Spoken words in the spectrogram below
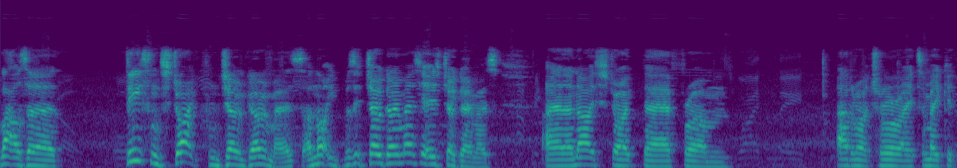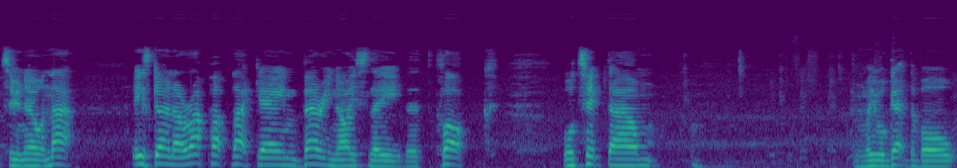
That was a decent strike from Joe Gomez. Uh, not was it Joe Gomez? Yeah, it is Joe Gomez. And a nice strike there from Adama Traore to make it 2 0. And that is going to wrap up that game very nicely. The clock will tick down. And we will get the ball.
